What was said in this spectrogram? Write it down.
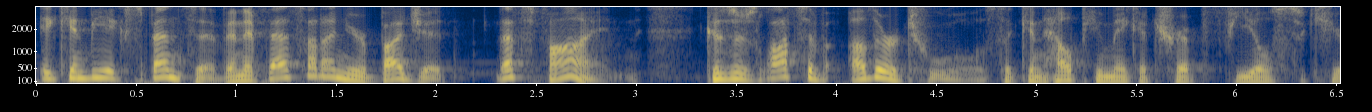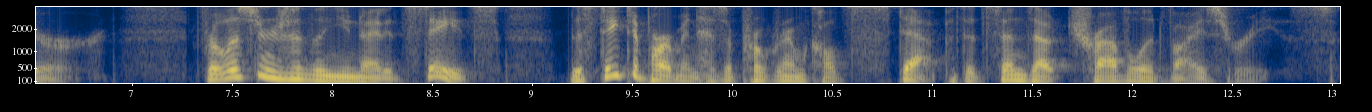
it can be expensive. And if that's not on your budget, that's fine, because there's lots of other tools that can help you make a trip feel secure. For listeners in the United States, the State Department has a program called STEP that sends out travel advisories.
